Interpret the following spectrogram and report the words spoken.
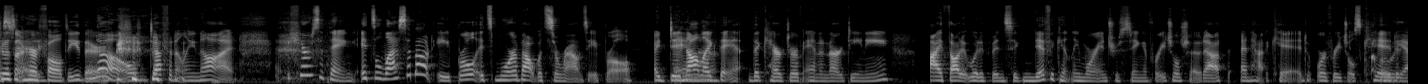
which wasn't her fault either No, definitely not. Here's the thing: it's less about April; it's more about what surrounds April. I did not like the the character of Anna Nardini. I thought it would have been significantly more interesting if Rachel showed up and had a kid, or if Rachel's kid Oh, yeah.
